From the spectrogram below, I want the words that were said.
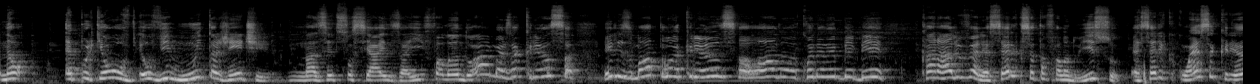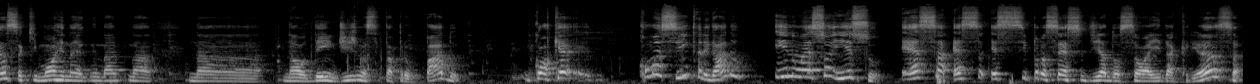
Não, é porque eu, eu vi muita gente nas redes sociais aí falando: ah, mas a criança, eles matam a criança lá quando ela é bebê. Caralho, velho, é sério que você tá falando isso? É sério que com essa criança que morre na, na, na, na, na aldeia indígena você tá preocupado? Qualquer. Como assim, tá ligado? E não é só isso. Essa, essa, esse processo de adoção aí da criança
